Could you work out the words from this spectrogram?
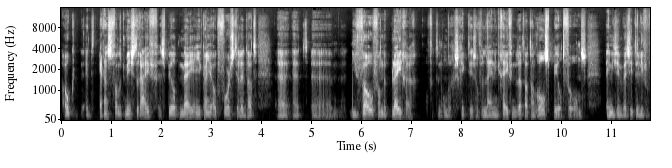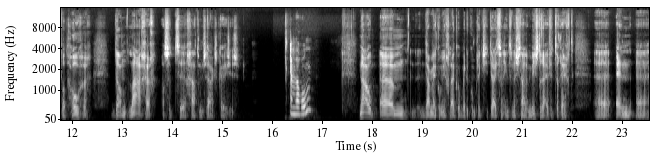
ook het ernst van het misdrijf speelt mee. En je kan je ook voorstellen dat het niveau van de pleger of het een ondergeschikt is of een leidinggevende, dat dat een rol speelt voor ons. In die zin, wij zitten liever wat hoger dan lager als het uh, gaat om zaakskeuzes. En waarom? Nou, um, daarmee kom je gelijk ook bij de complexiteit van internationale misdrijven terecht. Uh, en uh,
